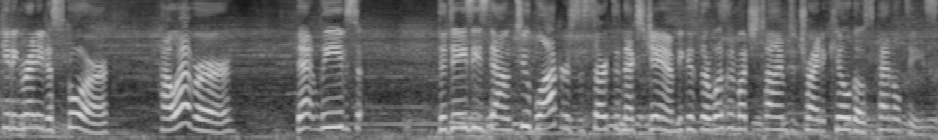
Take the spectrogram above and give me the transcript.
getting ready to score. However, that leaves the Daisies down two blockers to start the next jam because there wasn't much time to try to kill those penalties.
